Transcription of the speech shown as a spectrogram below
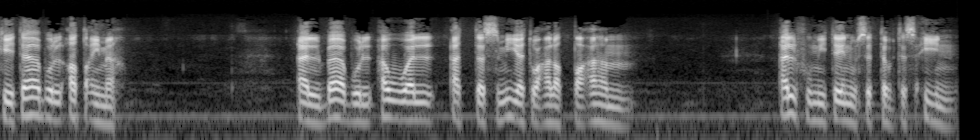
كتاب الأطعمة. الباب الأول التسمية على الطعام. 1296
